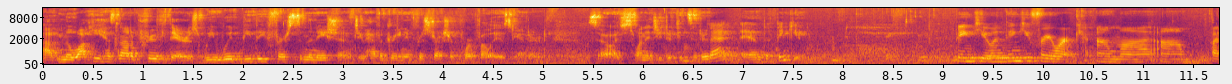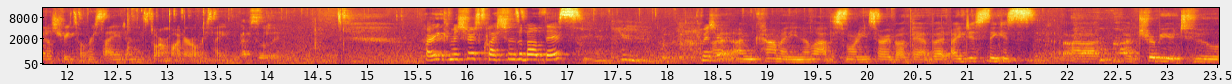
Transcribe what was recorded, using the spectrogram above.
Uh, Milwaukee has not approved theirs. We would be the first in the nation to have a green infrastructure portfolio standard. So I just wanted you to consider that, and thank you. Thank you, and thank you for your work on the um, Vital Streets Oversight and Stormwater Oversight. Absolutely. All right, Commissioners, questions about this? Commissioner? I- I'm commenting a lot this morning, sorry about that, but I just think it's uh, a tribute to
